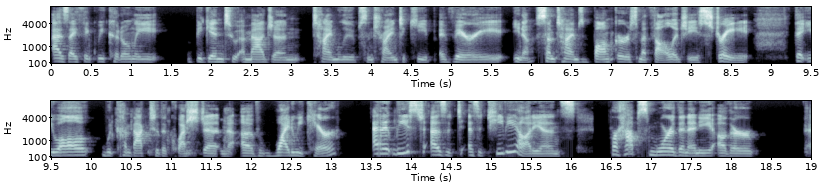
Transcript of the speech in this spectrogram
as I think we could only begin to imagine time loops and trying to keep a very, you know, sometimes bonkers mythology straight, that you all would come back to the question of why do we care? And at least as a as a TV audience, perhaps more than any other, uh,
